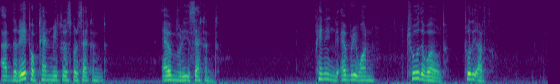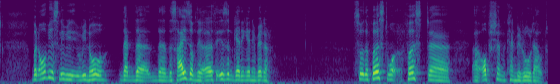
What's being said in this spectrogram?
at the rate of 10 meters per second every second, pinning everyone to the world, to the earth. But obviously, we, we know that the, the, the size of the earth isn't getting any bigger. So, the first, first uh, uh, option can be ruled out.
